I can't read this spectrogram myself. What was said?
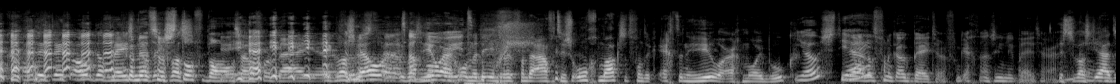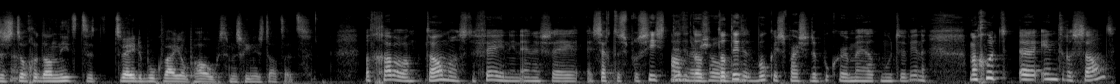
En ik denk ook dat Ik meestal... kom net zo'n stofbal zo voorbij. eh. Ik was wel ik was heel erg onder de indruk van de avond is ongemaks. Dat vond ik echt een heel erg mooi boek. Joost, jij? Ja, dat vond ik ook beter. Vond ik echt aanzienlijk beter. Dus het was, ja, dus toch dan niet het tweede boek waar je op hoopt. Misschien is dat het. Wat grappig, want Thomas de Veen in NRC zegt dus precies dit, dat, dat dit het boek is waar ze de boeken mee had moeten winnen. Maar goed, eh, interessant.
